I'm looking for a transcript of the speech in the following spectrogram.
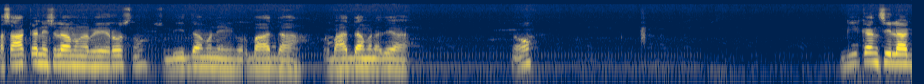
Pasaka ni sila mga biheros no. Subida man ni kurbada. Kurbada man na. No? Gikan sila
